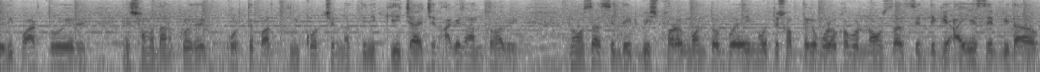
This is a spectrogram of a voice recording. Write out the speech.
যদি পারত, এর সমাধান করে, করতে পার করছেন না। তিনি কি চাইছেন আগে জানতে হবে। নৌসাদ সিদ্দিকির বিস্ফোরক মন্তব্য, এই মুহূর্তে সবথেকে বড় খবর নৌসাদ সিদ্দিকি, আইএসএফ বিধায়ক।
